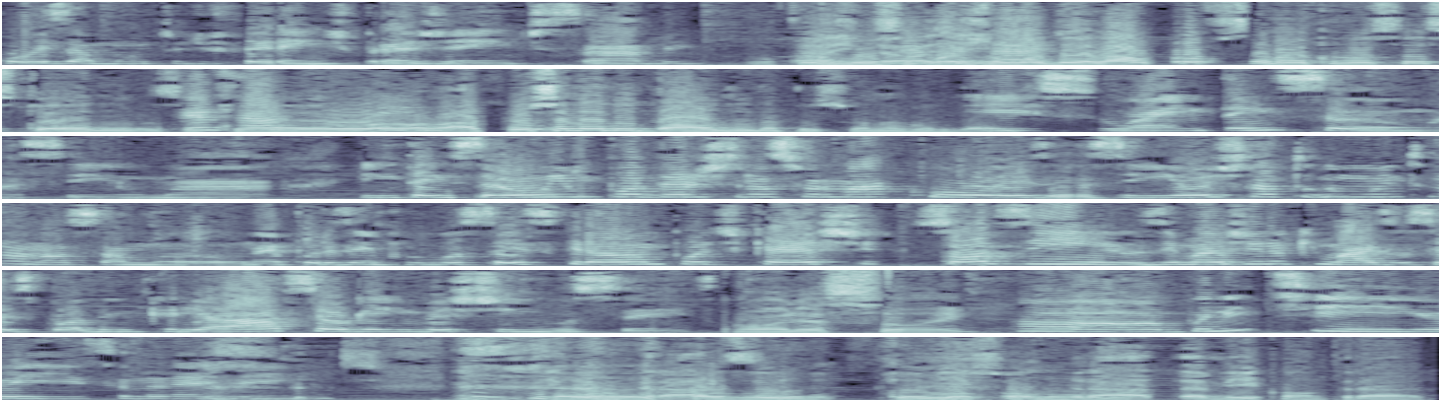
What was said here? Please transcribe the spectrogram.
coisa muito diferente pra gente, sabe? entendi. então você a pode gente- modelar o profissional que vocês querem. Você quer Exatamente. a personalidade da pessoa, na verdade. Isso, a intenção, assim, uma intenção e um poder de transformar coisas, assim, e hoje tá tudo muito na nossa mão, né? Por exemplo, vocês criaram um podcast sozinhos, imagina o que mais vocês podem criar se alguém investir em vocês. Olha só, hein? Oh, bonitinho isso, né, gente? É, contrata. Me contrata, me contrata.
